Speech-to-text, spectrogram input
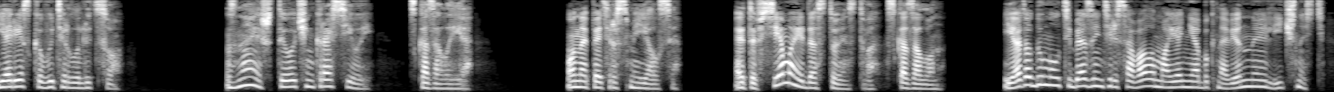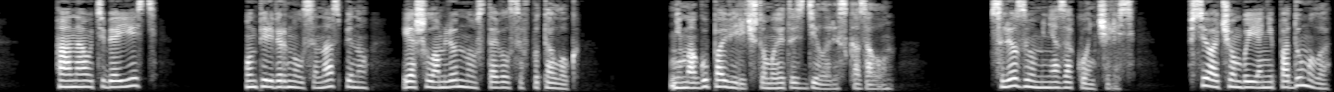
Я резко вытерла лицо. «Знаешь, ты очень красивый», сказала я. Он опять рассмеялся. «Это все мои достоинства», — сказал он. «Я-то думал, тебя заинтересовала моя необыкновенная личность. А она у тебя есть?» Он перевернулся на спину и ошеломленно уставился в потолок. «Не могу поверить, что мы это сделали», — сказал он. Слезы у меня закончились. Все, о чем бы я ни подумала,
